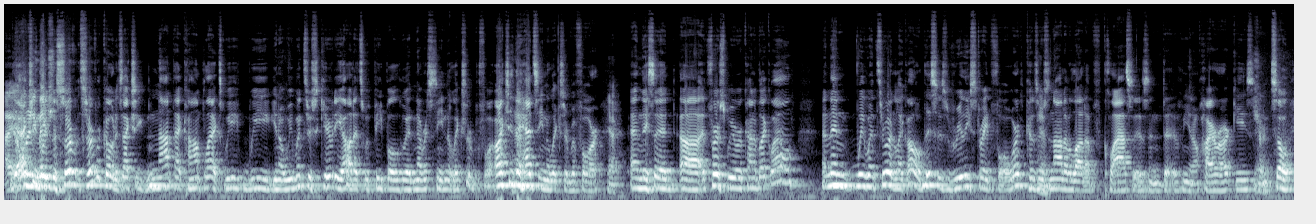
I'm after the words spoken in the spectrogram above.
I yeah, actually, the, the server, server code is actually not that complex. We we you know we went through security audits with people who had never seen Elixir before. actually, yeah. they had seen Elixir before. Yeah. And they said uh, at first we were kind of like, well, and then we went through it and like, oh, this is really straightforward because there's not a lot of classes and uh, you know hierarchies. Sure. And so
